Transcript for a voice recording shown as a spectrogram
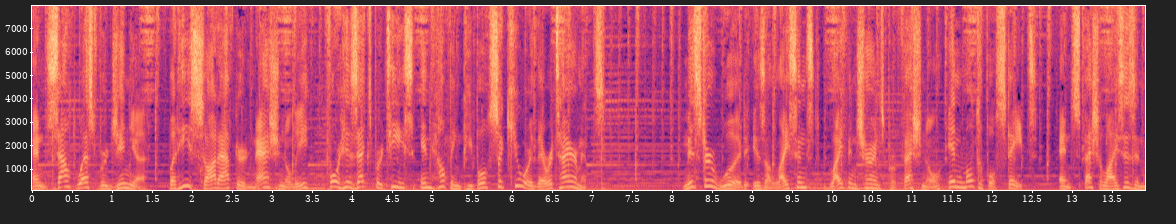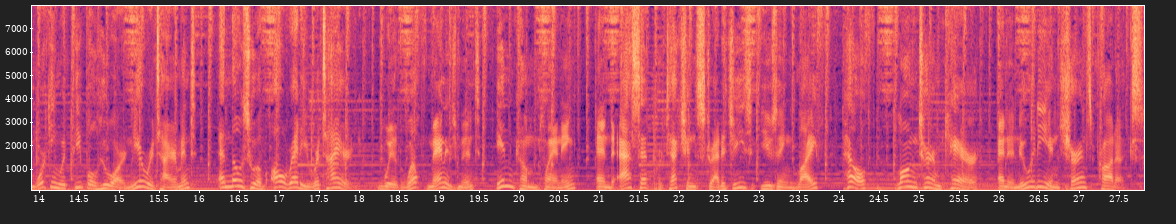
and Southwest Virginia, but he's sought after nationally for his expertise in helping people secure their retirements. Mr. Wood is a licensed life insurance professional in multiple states and specializes in working with people who are near retirement and those who have already retired with wealth management, income planning, and asset protection strategies using life, health, long term care, and annuity insurance products.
